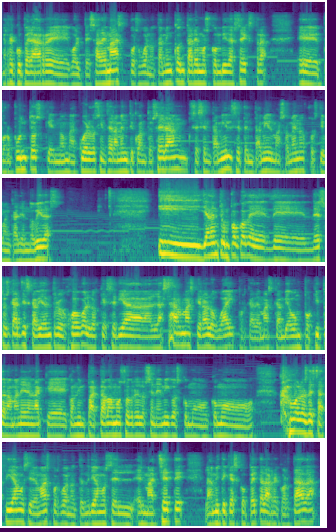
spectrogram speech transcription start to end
recuperar golpes. Además, pues bueno, también contaremos con vidas extra por puntos que no me acuerdo sinceramente cuántos eran, 60.000, 70.000 más o menos, pues te iban cayendo vidas. Y ya dentro un poco de, de, esos gadgets que había dentro del juego, lo que serían las armas, que era lo guay, porque además cambiaba un poquito la manera en la que cuando impactábamos sobre los enemigos, cómo, cómo, cómo los deshacíamos y demás, pues bueno, tendríamos el, el, machete, la mítica escopeta, la recortada,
